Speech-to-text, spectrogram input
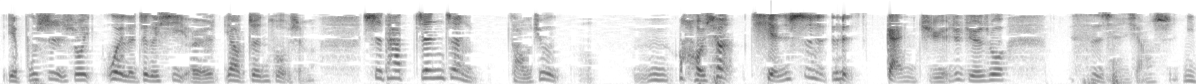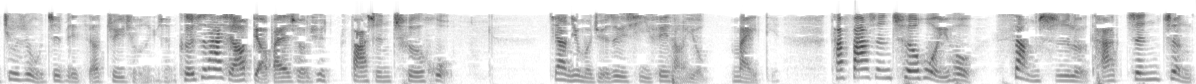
也不是说为了这个戏而要真做什么，是他真正早就。嗯，好像前世的感觉，就觉得说似曾相识，你就是我这辈子要追求的女生。可是他想要表白的时候，却发生车祸。这样你有没有觉得这个戏非常有卖点？他发生车祸以后，丧失了他真正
